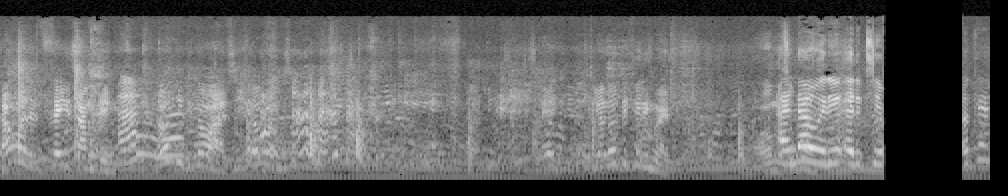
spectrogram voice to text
come and say something. Ah. Don't ignore us. You know, Masuko. hey, you're not feeling well. Oh, And now will you edit him? Okay,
